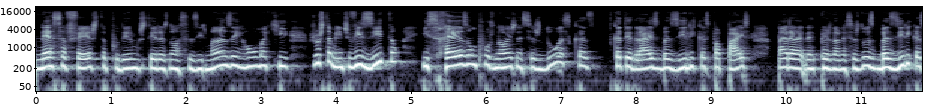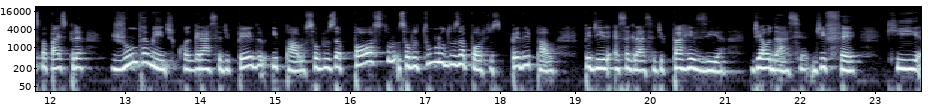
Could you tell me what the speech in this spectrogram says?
nessa festa podermos ter as nossas irmãs em Roma que justamente visitam e rezam por nós nessas duas catedrais basílicas papais para, né, perdão, nessas duas basílicas papais para juntamente com a graça de Pedro e Paulo sobre os apóstolos, sobre o túmulo dos apóstolos Pedro e Paulo, pedir essa graça de parresia, de audácia, de fé que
